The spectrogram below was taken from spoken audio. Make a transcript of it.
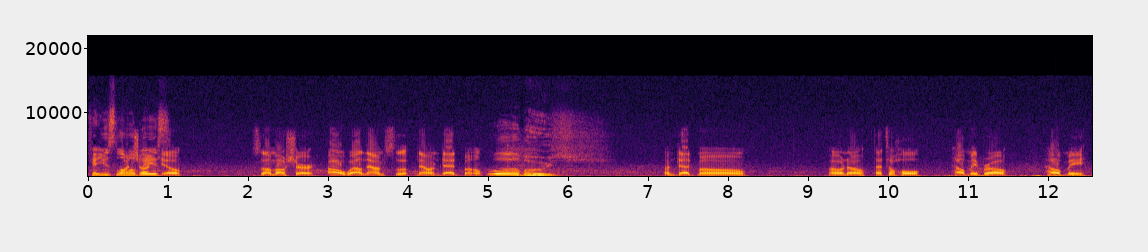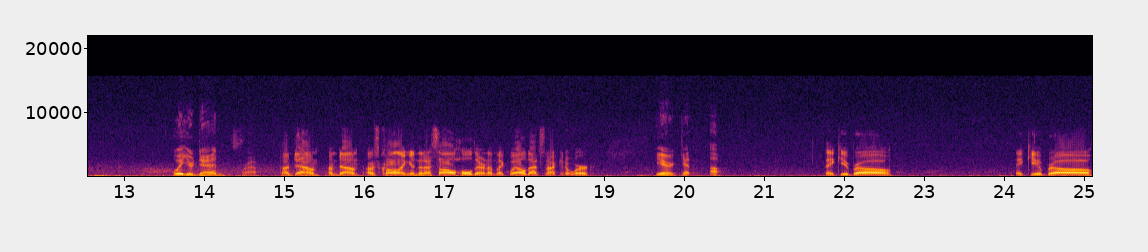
Can you slow One mo, shot please? kill. Slow mo, sure. Oh well, now I'm sl- now I'm dead, Mo. Whoa, boosh. I'm dead, Mo. Oh no, that's a hole. Help me, bro. Help me. Oh wait, you're dead? Crap. I'm down. I'm down. I was crawling and then I saw a hole there and I'm like, well, that's not gonna work. Here, get up. Thank you, bro. Thank you, bro.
